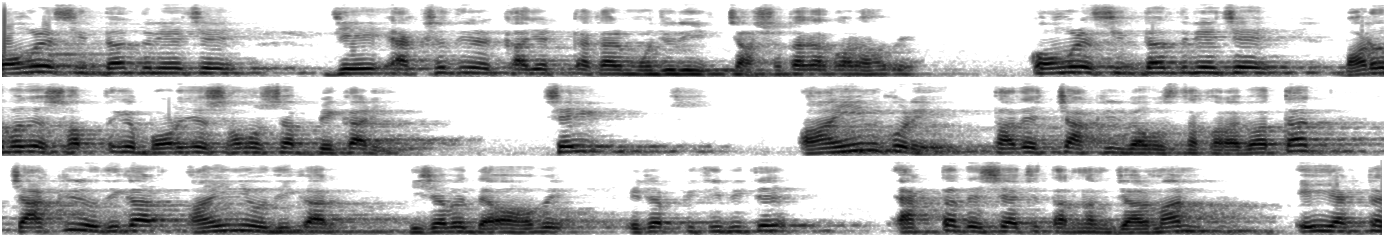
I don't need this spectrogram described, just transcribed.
কংগ্রেস সিদ্ধান্ত নিয়েছে যে একশো দিনের কাজের টাকার মজুরি চারশো টাকা করা হবে। কংগ্রেস সিদ্ধান্ত নিয়েছে ভারতবর্ষের সব থেকে বড় যে সমস্যা বেকারি, সেই আইন করে তাদের চাকরির ব্যবস্থা করা হবে। অর্থাৎ চাকরির অধিকার আইনি অধিকার হিসাবে দেওয়া হবে। এটা পৃথিবীতে একটা দেশে আছে, তার নাম জার্মান। এই একটা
